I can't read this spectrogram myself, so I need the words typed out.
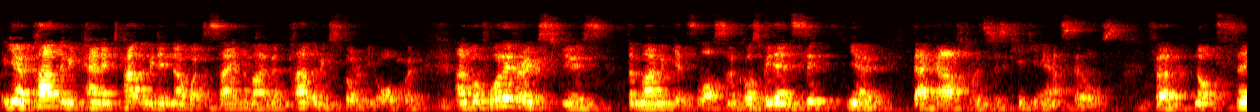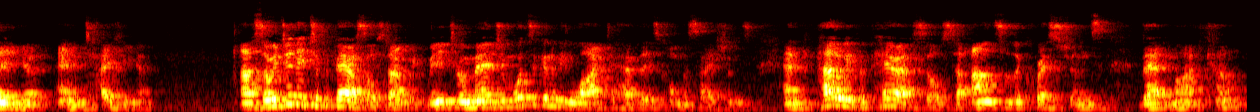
You know, partly we panicked, partly we didn't know what to say in the moment, partly we just thought it'd be awkward. Um, but for whatever excuse, the moment gets lost, and of course we then sit, you know, back afterwards, just kicking ourselves for not seeing it and taking it. Uh, so we do need to prepare ourselves, don't we? We need to imagine what's it going to be like to have these conversations, and how do we prepare ourselves to answer the questions that might come.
